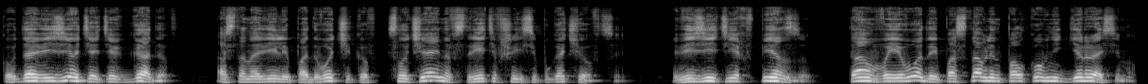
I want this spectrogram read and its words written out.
«Куда везете этих гадов?» остановили подводчиков случайно встретившиеся пугачевцы. «Везите их в Пензу. Там воеводой поставлен полковник Герасимов.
